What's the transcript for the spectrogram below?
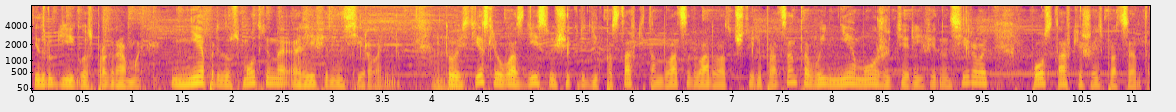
и другие госпрограммы не предусмотрено рефинансирование. Mm-hmm. То есть, если у вас действующий кредит по ставке там 22-24%, вы не можете рефинансировать по ставке 6%.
